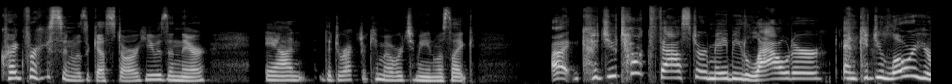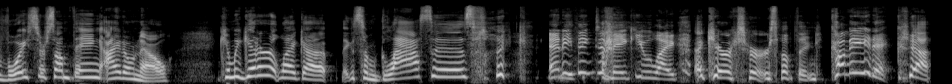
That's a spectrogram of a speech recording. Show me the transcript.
Craig Ferguson was a guest star. He was in there. And the director came over to me and was like, uh, could you talk faster, maybe louder? And could you lower your voice or something? I don't know. Can we get her like a some glasses, like Anything to make you like a character or something? comedic. Yeah.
